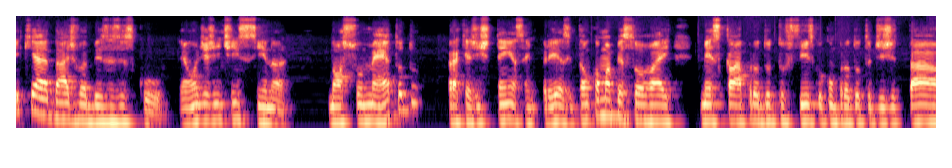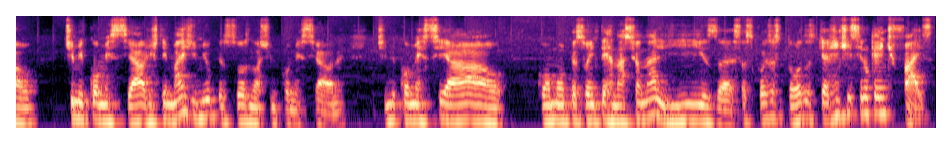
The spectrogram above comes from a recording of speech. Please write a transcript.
O que é a Dádiva Business School? É onde a gente ensina nosso método para que a gente tenha essa empresa. Então, como a pessoa vai mesclar produto físico com produto digital, time comercial, a gente tem mais de mil pessoas no nosso time comercial, né? Time comercial, como a pessoa internacionaliza, essas coisas todas, que a gente ensina o que a gente faz.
